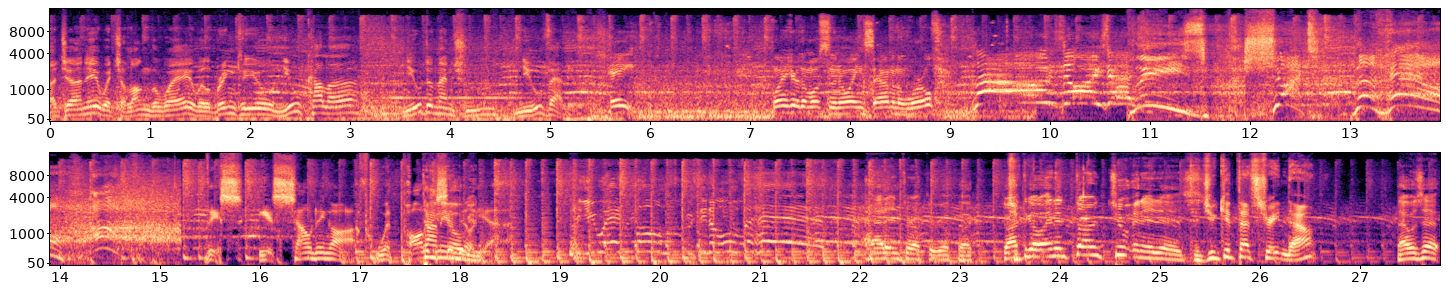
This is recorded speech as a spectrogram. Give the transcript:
A journey which along the way will bring to you new color, new dimension, new values. Hey, want to hear the most annoying sound in the world? Loud noises! Please shut the hell up! This is Sounding Off with Paulie Tommy Hogan. Had to interrupt it real quick. Do I have to go and then turn two and it is. Did you get that straightened out? That was it.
